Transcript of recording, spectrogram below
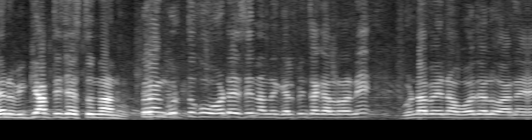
నేను విజ్ఞప్తి చేస్తున్నాను. ఉత్తరం గుర్తుకు ఓటేసి నన్ను గెలిపించగలరని గుండెబైన ఓదెలు అనే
